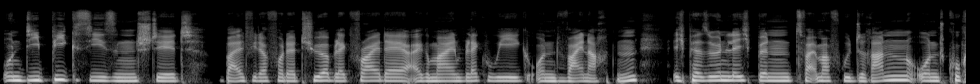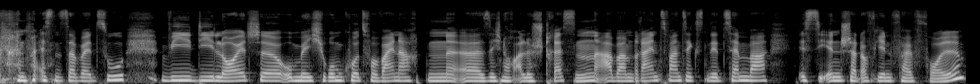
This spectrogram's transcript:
Und die Peak Season steht bald wieder vor der Tür. Black Friday, allgemein Black Week und Weihnachten. Ich persönlich bin zwar immer früh dran und gucke dann meistens dabei zu, wie die Leute um mich rum kurz vor Weihnachten äh, sich noch alle stressen. Aber am 23. Dezember ist die Innenstadt auf jeden Fall voll.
